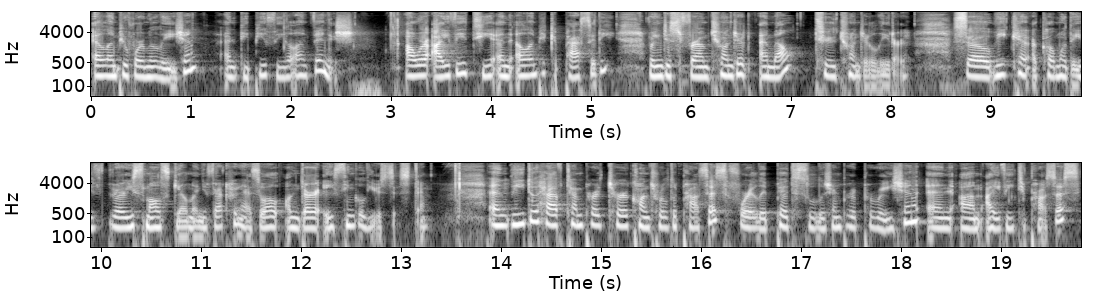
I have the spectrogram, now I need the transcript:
LNP formulation, and DP fill and finish. Our IVT and LNP capacity ranges from 200 ml to 200 liter. So we can accommodate very small scale manufacturing as well under a single use system. And we do have temperature controlled process for lipid solution preparation and um, IVT process.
